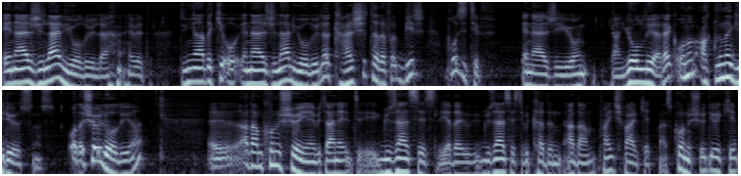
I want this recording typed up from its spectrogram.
enerjiler yoluyla evet dünyadaki o enerjiler yoluyla karşı tarafa bir pozitif enerjiyi yani yollayarak onun aklına giriyorsunuz. O da şöyle oluyor. Ee, adam konuşuyor yine bir tane güzel sesli ya da güzel sesli bir kadın adam hiç fark etmez konuşuyor diyor ki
